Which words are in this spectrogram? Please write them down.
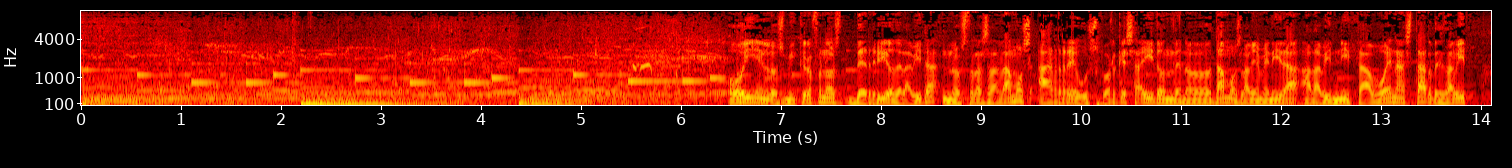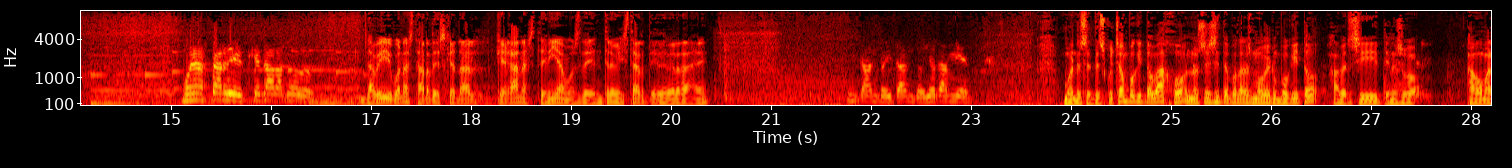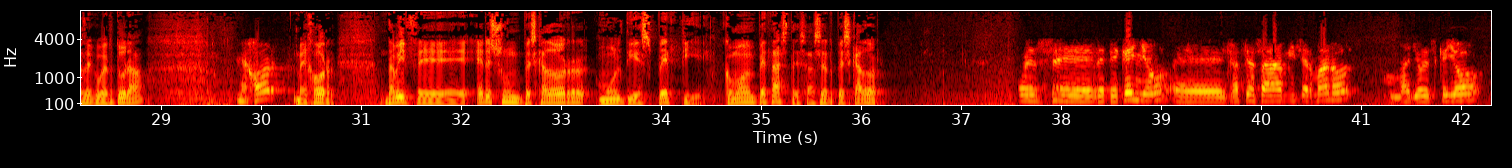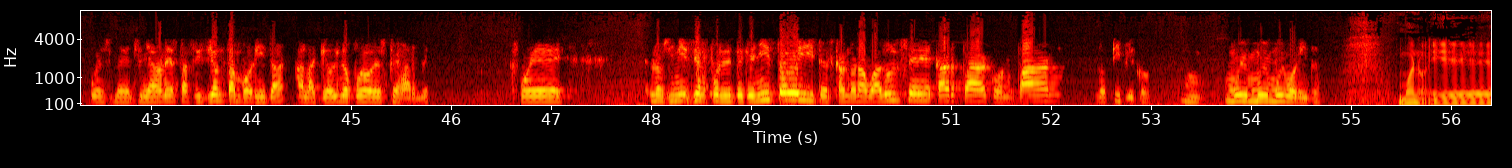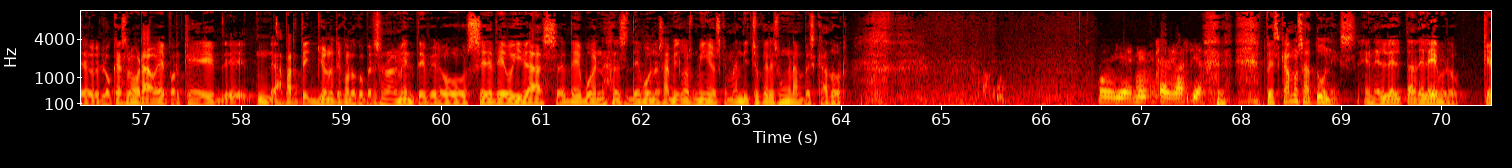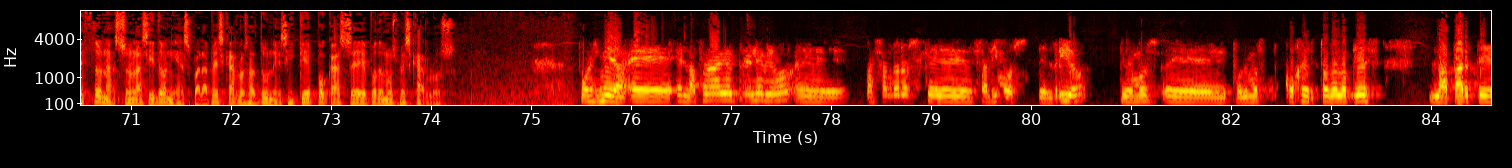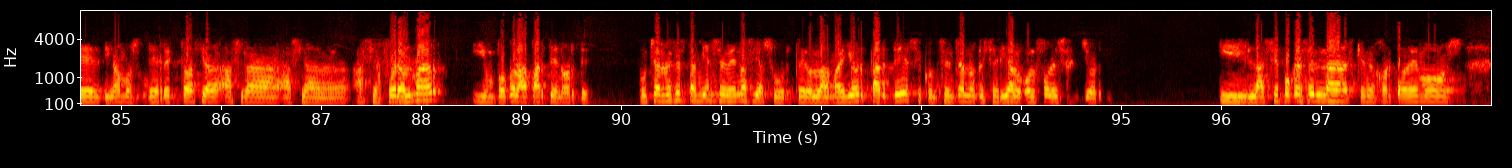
Hoy en los micrófonos de Río de la Vida nos trasladamos a Reus, porque es ahí donde nos damos la bienvenida a David Niza. Buenas tardes, David. Buenas tardes, ¿qué tal a todos? David, buenas tardes, ¿qué tal? Qué ganas teníamos de entrevistarte, de verdad, ¿eh? Y tanto, y tanto, yo también. Bueno, se te escucha un poquito bajo, no sé si te podrás mover un poquito, a ver si tienes o- algo más de cobertura. ¿Mejor? Mejor. David, eh, eres un pescador multiespecie. ¿Cómo empezaste a ser pescador? Pues eh, de pequeño, eh, gracias a mis hermanos mayores que yo, pues me enseñaron esta afición tan bonita a la que hoy no puedo despegarme. Fue los inicios pues de pequeñito y pescando en agua dulce, carpa, con pan, lo típico. Muy, muy, muy bonito. Bueno, eh, lo que has logrado, ¿eh? porque eh, aparte yo no te conozco personalmente, pero sé de oídas de buenas de buenos amigos míos que me han dicho que eres un gran pescador. Muy bien, muchas gracias. Pescamos atunes en el delta del Ebro. ¿Qué zonas son las idóneas para pescar los atunes y qué épocas eh, podemos pescarlos? Pues mira, eh, en la zona del Ebro, eh, basándonos que salimos del río, podemos, podemos coger todo lo que es la parte, digamos, de recto hacia, hacia, hacia, hacia afuera al mar y un poco la parte norte. Muchas veces también se ven hacia sur, pero la mayor parte se concentra en lo que sería el Golfo de San Jordi. Y las épocas en las que mejor podemos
